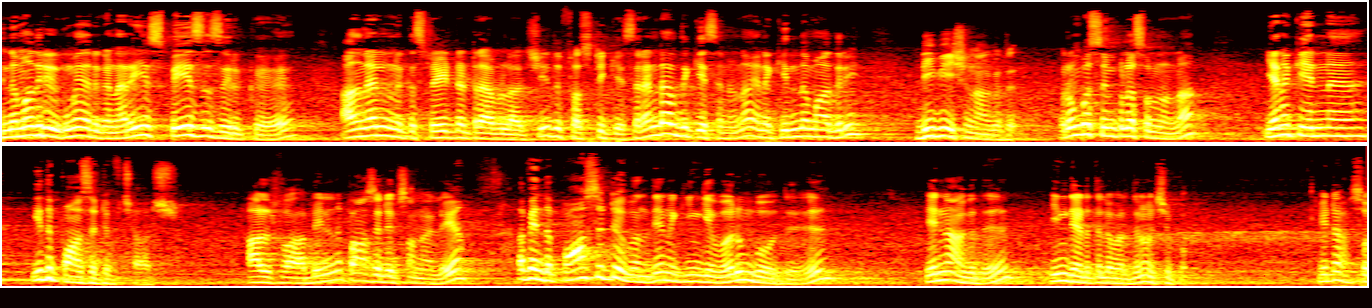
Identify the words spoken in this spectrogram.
இந்த மாதிரி இருக்குமே எனக்கு நிறைய ஸ்பேசஸ் இருக்குது அதனால எனக்கு ஸ்ட்ரைட்டாக ட்ராவல் ஆச்சு. இது ஃபஸ்ட்டு கேஸ் ரெண்டாவது கேஸ் என்னென்னா எனக்கு இந்த மாதிரி டிவியேஷன் ஆகுது. ரொம்ப சிம்பிளாக சொல்லணும்னா எனக்கு என்ன? இது பாசிட்டிவ் சார்ஜ் ஆல்ஃபா அப்படின்னு பாசிட்டிவ் சொன்னேன் இல்லையா? அப்போ இந்த பாசிட்டிவ் வந்து எனக்கு இங்கே வரும்போது என்ன ஆகுது? இந்த இடத்துல வருதுன்னு வச்சுப்போம். ரைட்டா ஸோ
